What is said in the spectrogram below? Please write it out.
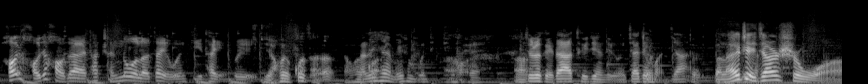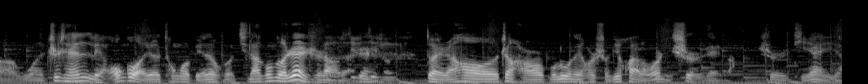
好好就好在他承诺了，再有问题他也会也会负管责反正现在没什么问题，挺好的。啊就是给大家推荐这个家电管家，对，本来这家是我我之前聊过，就是通过别的或其他工作认识到的，认识对，然后正好不录那会儿手机坏了，我说你试试这个，试体验一下，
